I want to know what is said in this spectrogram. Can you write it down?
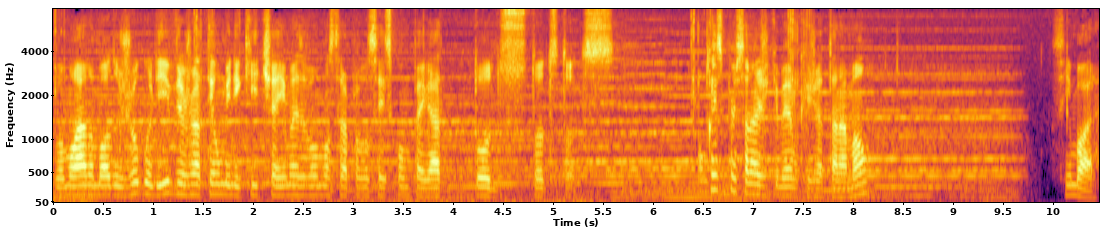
Vamos lá no modo jogo livre, eu já tenho um mini kit aí, mas eu vou mostrar para vocês como pegar todos, todos, todos. Vamos com esse personagem aqui mesmo que já está na mão. Simbora.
